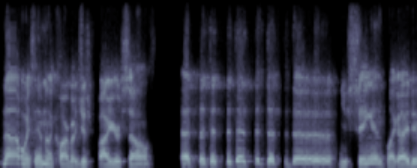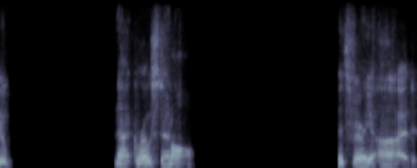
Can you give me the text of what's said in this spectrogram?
not with him in the car, but just by yourself, you're singing like I do, not gross at all. It's very odd,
